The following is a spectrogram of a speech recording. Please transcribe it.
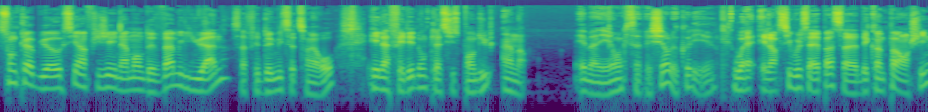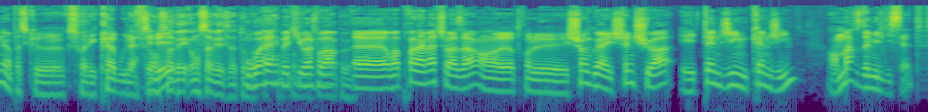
son club lui a aussi infligé une amende de 20 000 yuan, ça fait 2700 euros, et la Fédé donc l'a suspendu un an. Eh ben, dis donc, ça fait cher le collier. Ouais, et alors si vous le savez pas, ça déconne pas en Chine, parce que que ce soit les clubs ou la Ça, on Fédé. savait, on savait ça. Thomas. Ouais, mais tu vas voir. Euh, on va prendre un match au hasard en- entre le Shanghai Shenhua et Tenjin Kanjin en mars 2017.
